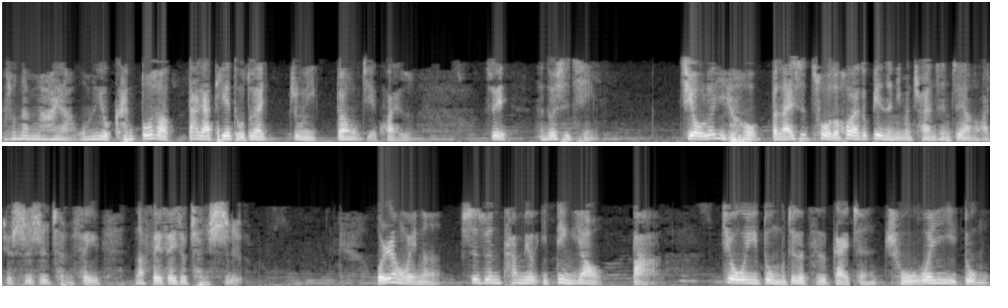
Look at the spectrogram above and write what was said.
我说那妈呀，我们有看多少大家贴图都在祝你端午节快乐，所以很多事情。久了以后，本来是错的，后来都变成你们传成这样的话，就事事成非，那非非就成事了。我认为呢，师尊他没有一定要把“救瘟疫度母”这个字改成“除瘟疫度母”，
